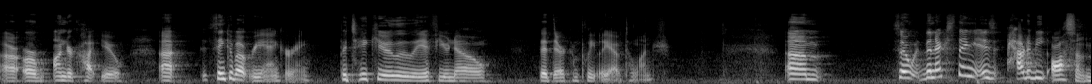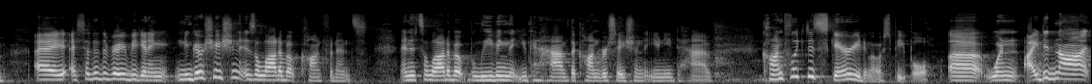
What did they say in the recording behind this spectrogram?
uh, or undercut you, uh, think about re-anchoring, particularly if you know that they're completely out to lunch. Um, so the next thing is how to be awesome. I, I, said at the very beginning, negotiation is a lot about confidence. And it's a lot about believing that you can have the conversation that you need to have. Conflict is scary to most people. Uh, when I did not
